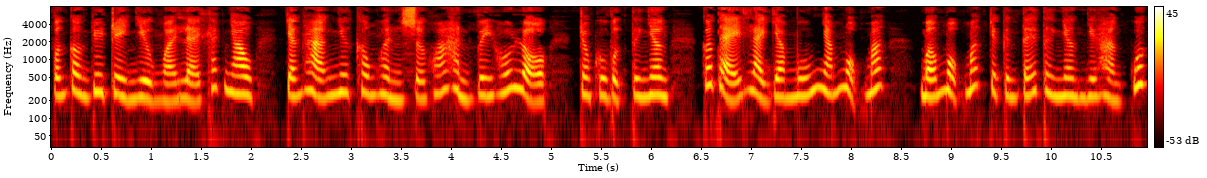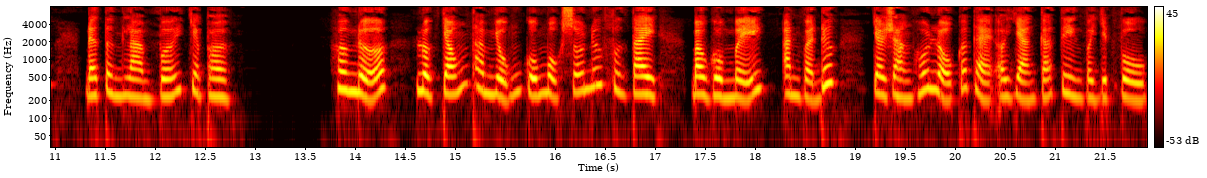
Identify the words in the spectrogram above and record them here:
vẫn còn duy trì nhiều ngoại lệ khác nhau, chẳng hạn như không hình sự hóa hành vi hối lộ trong khu vực tư nhân, có thể là do muốn nhắm một mắt, mở một mắt cho kinh tế tư nhân như Hàn Quốc đã từng làm với Japan. Hơn nữa, Luật chống tham nhũng của một số nước phương Tây, bao gồm Mỹ, Anh và Đức, cho rằng hối lộ có thể ở dạng cả tiền và dịch vụ,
